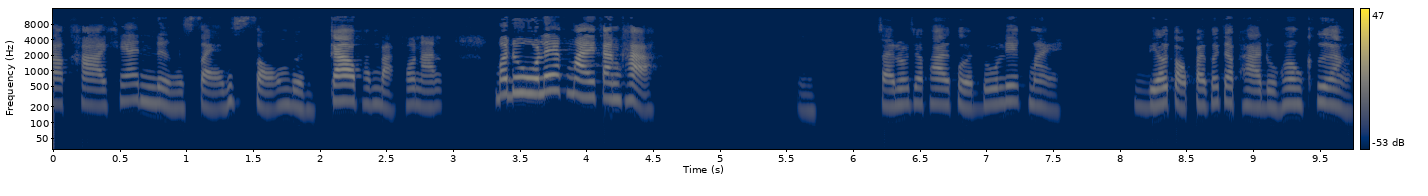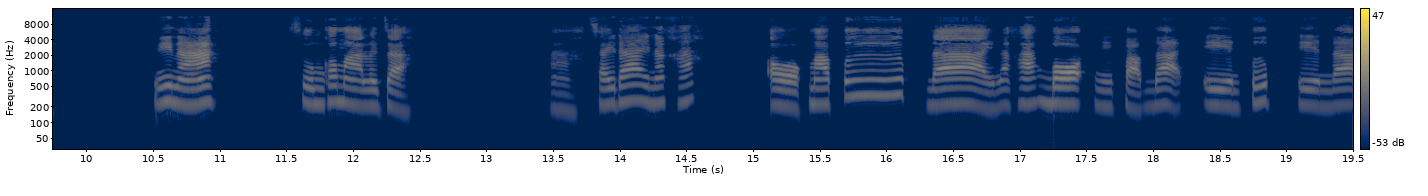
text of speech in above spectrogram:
ราคาแค่หนึ่งแสนสองหมื่นเก้าพันบาทเท่านั้น มาดูเลขไมค์กันค่ะอืมสายรถจะพาเปิดดูเลขใหม่ เดี๋ยวต่อไปก็จะพาดูห้องเครื่อง นี่นะ ซูมเข้ามาเลยจ้ะ อ่า ใช้ได้นะคะ ออกมาปุ๊บได้นะคะ เบาะนี่ปรับได้ เอ็นปุ๊บ เอ็นได้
